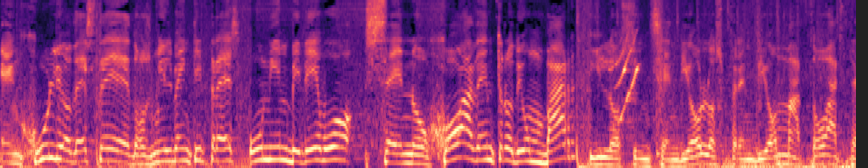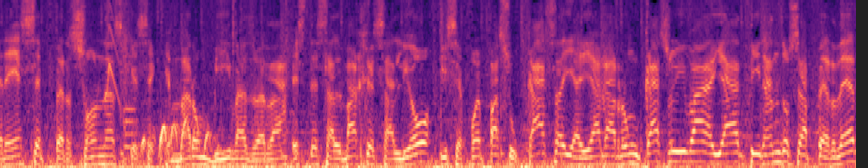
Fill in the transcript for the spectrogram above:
en julio de este 2023, un individuo se enojó adentro de un bar y los incendió, los prendió, mató a 13 personas que se quemaron vivas, ¿verdad? Este salvaje salió y se fue para su casa y ahí agarró un caso, iba allá tirándose a perder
